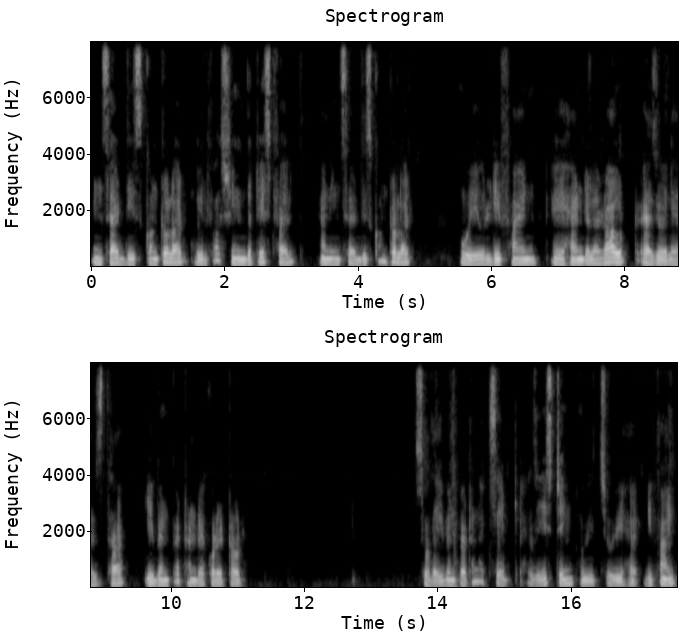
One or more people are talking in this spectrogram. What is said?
Inside this controller we'll first remove the test file and inside this controller we will define a handler route as well as the event pattern decorator. So the event pattern accept as a string which we have defined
